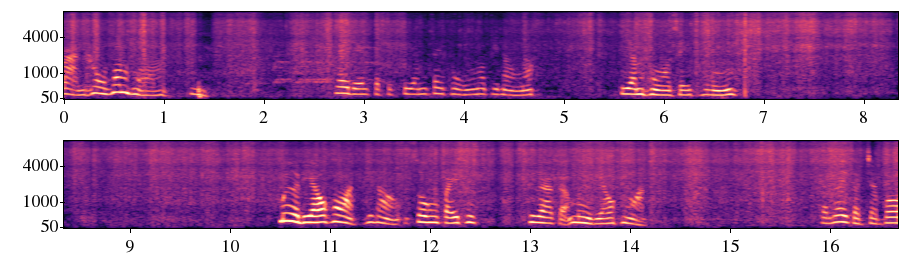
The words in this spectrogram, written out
บ้านเฮาหอมหอมๆอืมยายแดงก็จะเตรียมใส่ถุงเนาะพี่น้องเนาะเตรียมห่อใส่ถุงมือเดียวหอดพี่น้องส่งไปทุก ทือกับมือเดียวหอดก็เลยก็จะบอ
